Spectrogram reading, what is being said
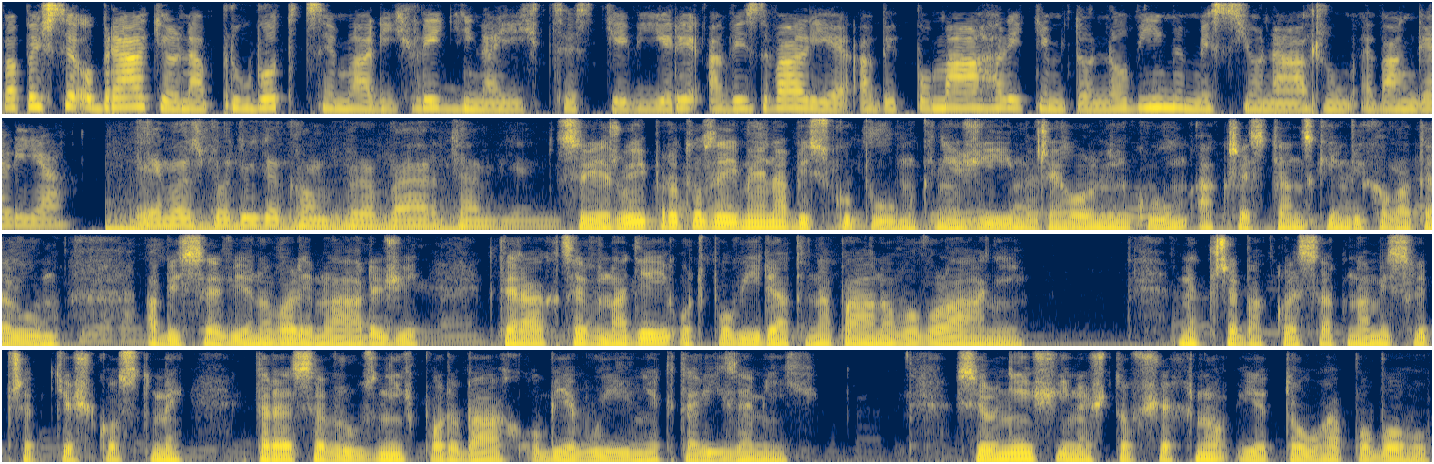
Papež se obrátil na průvodce mladých lidí na jejich cestě víry a vyzval je, aby pomáhali těmto novým misionářům Evangelia. Svěřuji proto zejména biskupům, kněžím, řeholníkům a křesťanským vychovatelům, aby se věnovali mládeži, která chce v naději odpovídat na pánovo volání. Netřeba klesat na mysli před těžkostmi, které se v různých podobách objevují v některých zemích. Silnější než to všechno je touha po Bohu,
